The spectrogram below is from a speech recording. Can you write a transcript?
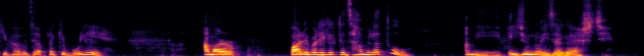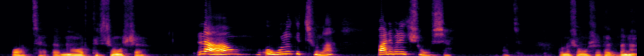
কীভাবে যে আপনাকে বলি? আমার পারিবারিক একটা ঝামেলা তো আমি এই জন্য এই জায়গায় আসছি। ও আচ্ছা তার মানে অর্থের সমস্যা? না ওগুলো কিচ্ছু না পারিবারিক সমস্যা। কোনো সমস্যা থাকবে না।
